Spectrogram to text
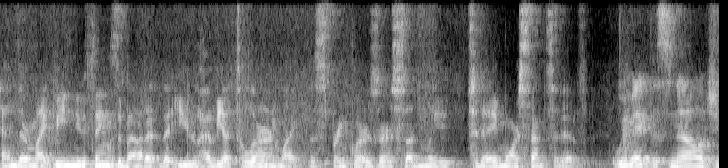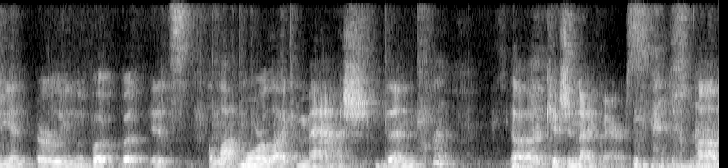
And there might be new things about it that you have yet to learn, like the sprinklers are suddenly today more sensitive. We make this analogy in, early in the book, but it's a lot more like MASH than uh, kitchen nightmares. Um,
